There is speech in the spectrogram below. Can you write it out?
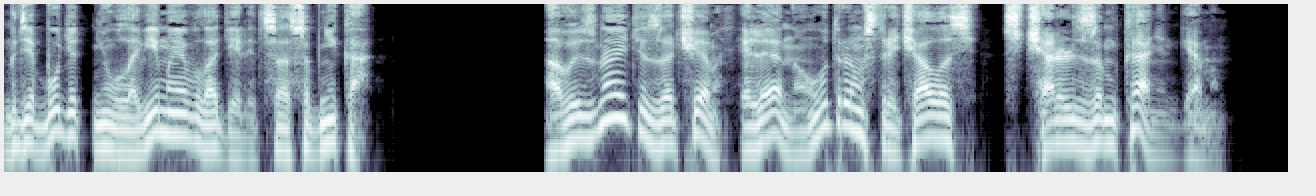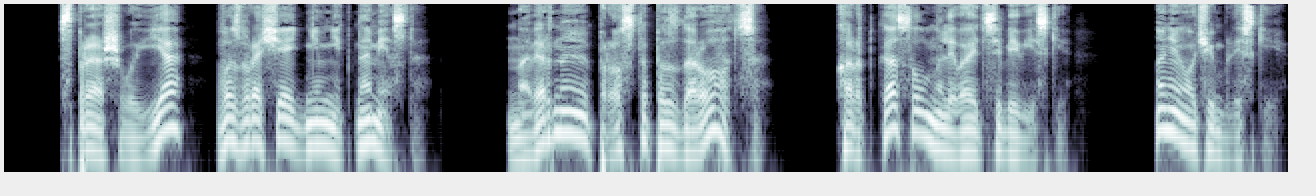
где будет неуловимая владелица особняка. А вы знаете, зачем Хелена утром встречалась с Чарльзом Каннингемом? Спрашиваю я, возвращая дневник на место. Наверное, просто поздороваться. Хардкасл наливает себе виски. Они очень близки.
